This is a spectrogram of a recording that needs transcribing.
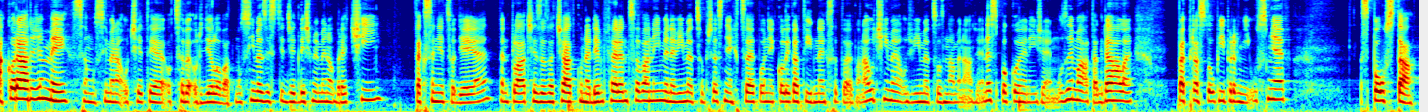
Akorát, že my se musíme naučit je od sebe oddělovat. Musíme zjistit, že když mimino brečí, tak se něco děje. Ten pláč je ze začátku nediferencovaný, my nevíme, co přesně chce, po několika týdnech se to jako naučíme, už víme, co znamená, že je nespokojený, že je mu zima a tak dále. Pak nastoupí první úsměv, spousta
